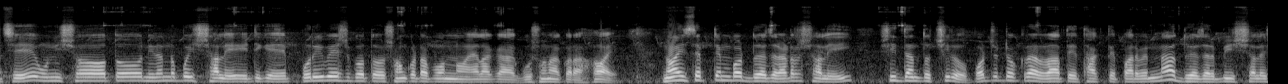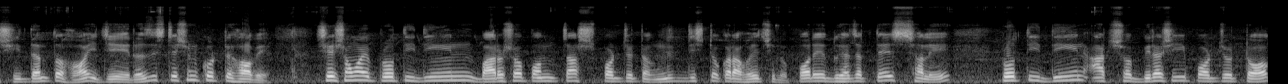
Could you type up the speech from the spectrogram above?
আছে। উনিশশো নিরানব্বই সালে এটিকে পরিবেশগত সংকটাপন্ন এলাকা ঘোষণা করা হয়। নয় সেপ্টেম্বর দু হাজার আঠারো সালেই সিদ্ধান্ত ছিল, পর্যটকরা রাতে থাকতে পারবেন না। দু হাজার বিশ সালে সিদ্ধান্ত হয় যে রেজিস্ট্রেশন করতে হবে। সে সময় প্রতিদিন বারোশো পর্যটক নির্দিষ্ট করা হয়েছিল। পরে দু হাজার তেইশ সালে প্রতিদিন আটশো বিরাশি পর্যটক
